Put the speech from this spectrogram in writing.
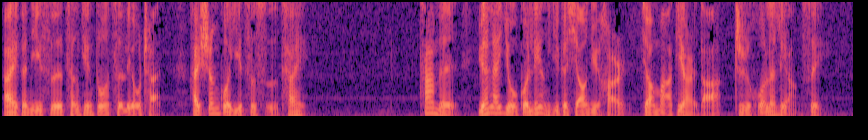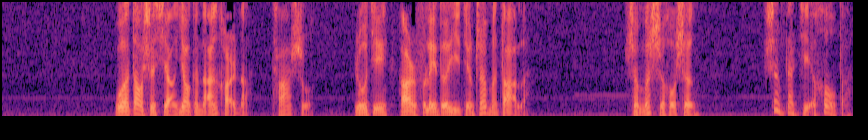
艾格尼斯曾经多次流产，还生过一次死胎。他们原来有过另一个小女孩，叫玛蒂尔达，只活了两岁。我倒是想要个男孩呢，他说。如今阿尔弗雷德已经这么大了。什么时候生？圣诞节后吧。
